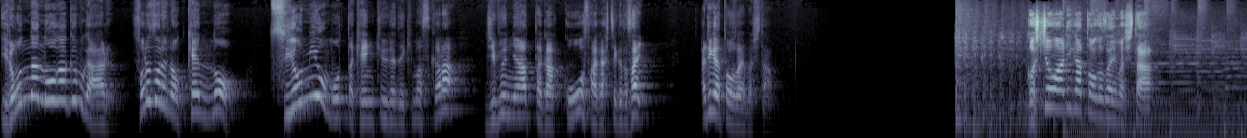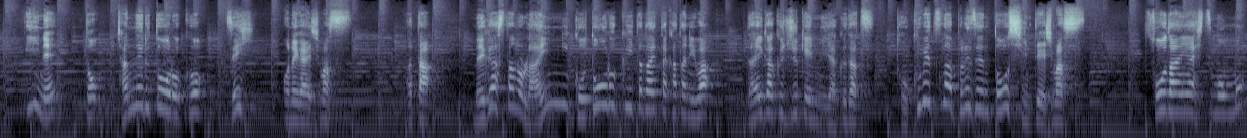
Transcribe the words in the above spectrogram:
いろんな農学部があるそれぞれの県の強みを持った研究ができますから自分に合った学校を探してください。ありがとうございました。ご視聴ありがとうございました。いいねとチャンネル登録をぜひお願いします。またメガスタの LINE にご登録いただいた方には大学受験に役立つ特別なプレゼントを進呈します。相談や質問も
